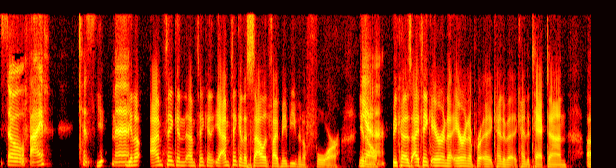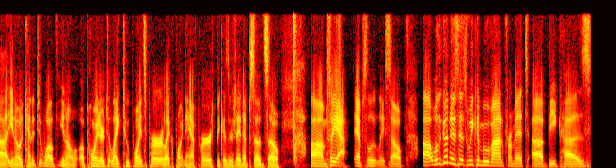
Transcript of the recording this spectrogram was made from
So five, because meh. You know, I'm thinking, I'm thinking, yeah, I'm thinking a solid five, maybe even a four. You yeah. know, because I think Aaron, Aaron, a, a kind of a kind of tacked on. Uh, you know, kind of two, well, you know, a point or two, like two points per, like a point and a half per, because there's eight episodes. So, um, so yeah, absolutely. So, uh, well, the good news is we can move on from it, uh, because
